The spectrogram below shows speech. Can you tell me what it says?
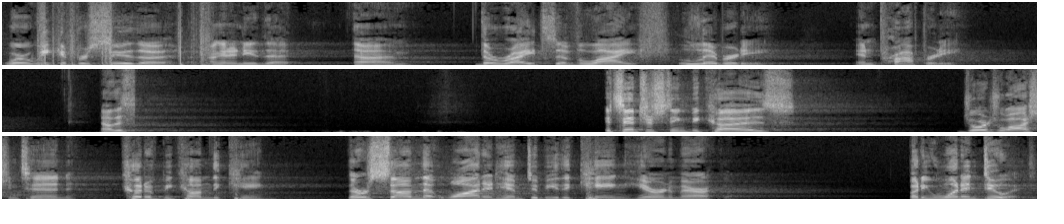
where we could pursue the, I'm going to need that, um, the rights of life, liberty, and property. Now, this, it's interesting because George Washington could have become the king. There were some that wanted him to be the king here in America, but he wouldn't do it.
